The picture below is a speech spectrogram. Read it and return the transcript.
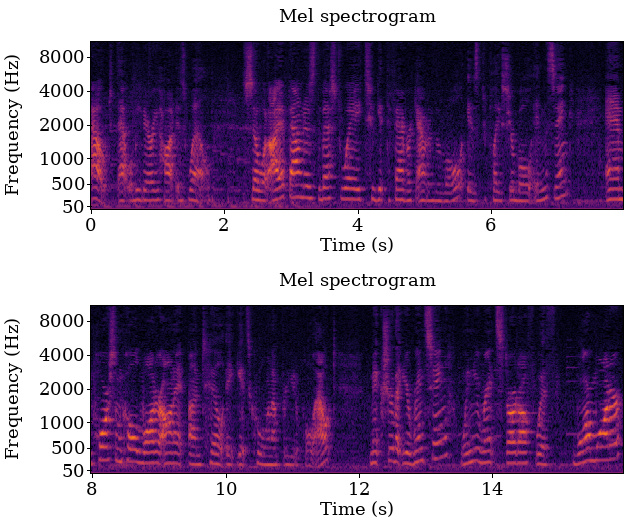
out. That will be very hot as well. So what I have found is the best way to get the fabric out of the bowl is to place your bowl in the sink and pour some cold water on it until it gets cool enough for you to pull out. Make sure that you're rinsing. When you rinse, start off with warm water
